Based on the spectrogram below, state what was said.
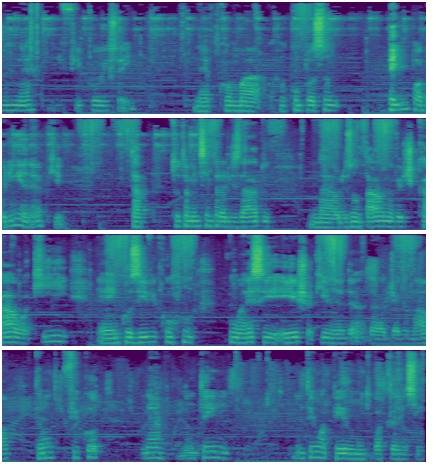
né? Ficou isso aí, né? Com uma, uma composição bem pobrinha, né? Porque tá totalmente centralizado na horizontal, na vertical aqui, é, inclusive com, com esse eixo aqui, né, da, da diagonal. Então ficou, né, não tem, não tem um apelo muito bacana assim.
